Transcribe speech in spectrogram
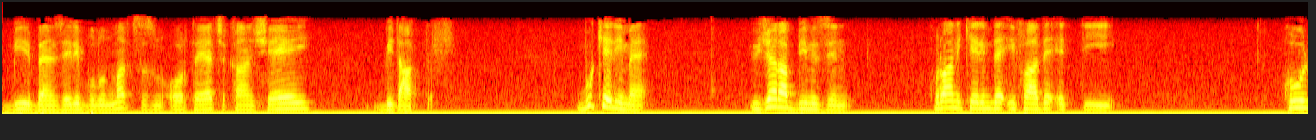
bir benzeri bulunmaksızın ortaya çıkan şey bid'attır. Bu kelime Yüce Rabbimizin Kur'an-ı Kerim'de ifade ettiği kul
